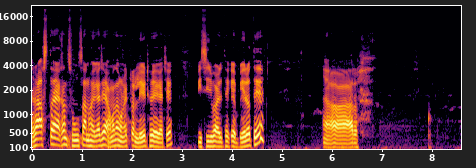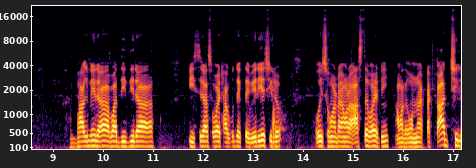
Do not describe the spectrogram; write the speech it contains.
রাস্তা এখন শুনশান হয়ে গেছে। আমাদের অনেকটা লেট হয়ে গেছে পিসির বাড়ি থেকে বেরোতে। আর ভাগ্নিরা বা দিদিরা পিসিরা সবাই ঠাকুর দেখতে বেরিয়েছিল। ওই সময়টা আমরা আসতে পারিনি। আমাদের অন্য একটা কাজ ছিল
